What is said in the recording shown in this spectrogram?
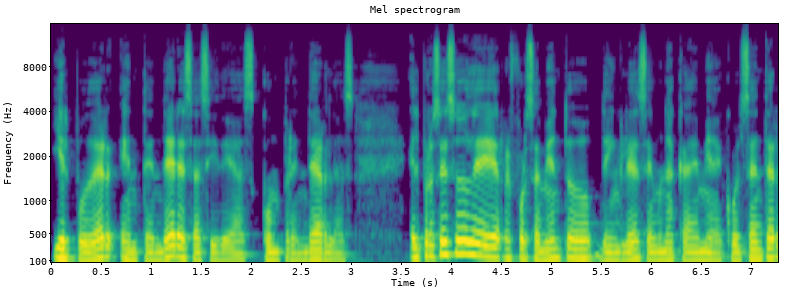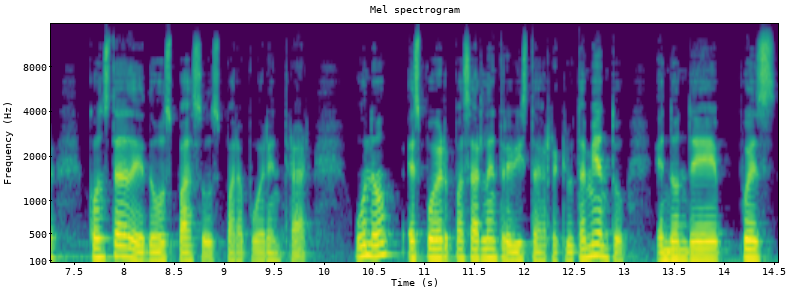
y el poder entender esas ideas, comprenderlas. El proceso de reforzamiento de inglés en una academia de call center consta de dos pasos para poder entrar. Uno es poder pasar la entrevista de reclutamiento, en donde pues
